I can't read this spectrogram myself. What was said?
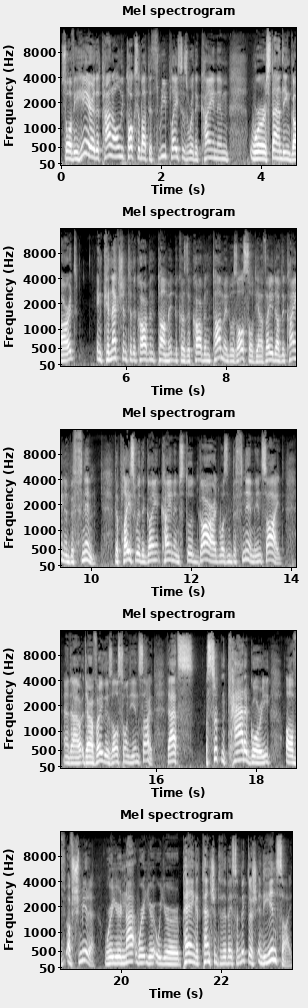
So over here, the Tana only talks about the three places where the Kainim were standing guard, in connection to the Korban Tamid, because the Korban Tamid was also the Aveda of the Kainim Bifnim. The place where the Kainim stood guard was in Bifnim, inside, and their, Aveda is also on the inside. That's a certain category of, of Shmira, where you're not where you're, where you're paying attention to the base of Hamikdash in the inside.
